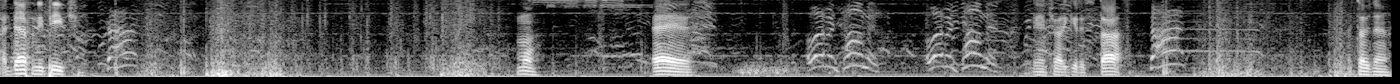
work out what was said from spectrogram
I definitely peeped you. Ass. 11, Thomas. 11, Thomas. Then try to get a stop. Touchdown.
